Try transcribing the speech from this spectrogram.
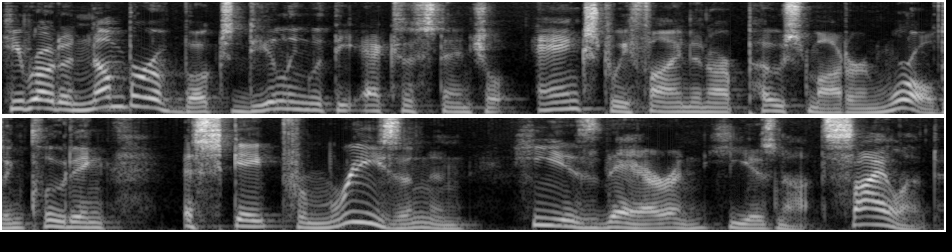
He wrote a number of books dealing with the existential angst we find in our postmodern world, including Escape from Reason and He is There and He is Not Silent.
